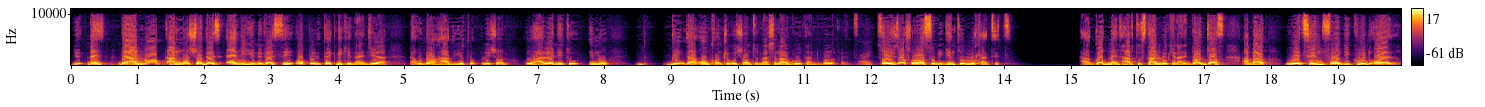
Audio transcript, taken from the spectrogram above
You, there are no, I'm not sure there's any university or polytechnic in Nigeria that we don't have youth population who are ready to, you know, bring their own contribution to national growth and development. Right. So it's just for us to begin to look at it. Our government have to start looking at it, not just about waiting for the crude oil.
